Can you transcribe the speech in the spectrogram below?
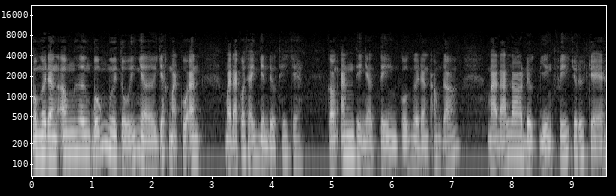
Một người đàn ông hơn 40 tuổi nhờ giác mặt của anh mà đã có thể nhìn được thế gian. Còn anh thì nhờ tiền của người đàn ông đó mà đã lo được viện phí cho đứa trẻ.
